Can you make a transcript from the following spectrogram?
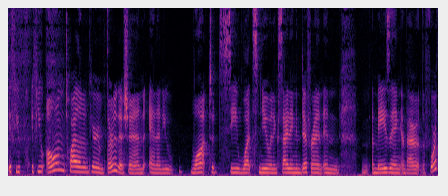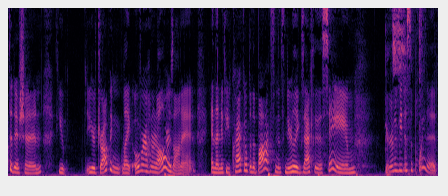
If you if you own twilight imperium third edition and then you want to see what's new and exciting and different and amazing about the fourth edition you you're dropping like over a hundred dollars on it and then if you crack open the box and it's nearly exactly the same you're going to be disappointed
